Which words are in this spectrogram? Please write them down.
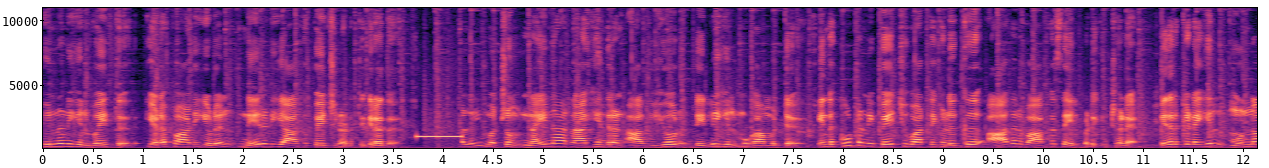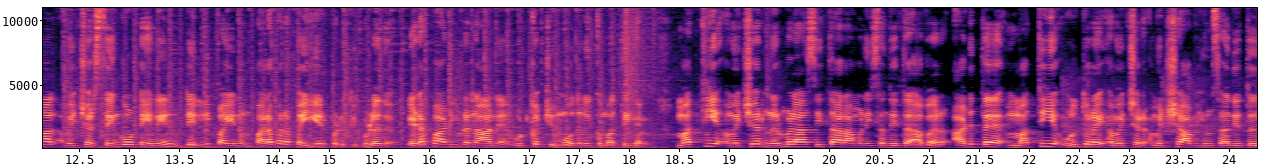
பின்னணியில் வைத்து எடப்பாடியுடன் நேரடியாக பேச்சு நடத்துகிறது. அலை மற்றும் நைனார் நாகேந்திரன் ஆகியோர் டெல்லியில் முகாமிட்டு இந்த கூட்டணி பேச்சுவார்த்தைகளுக்கு ஆதரவாக செயல்படுகின்றனர். இதற்கிடையில் முன்னாள் அமைச்சர் செங்கோட்டையனின் டெல்லி பயணம் பரபரப்பை ஏற்படுத்தியுள்ளது. எடப்பாடியுடனான உட்கட்சி மோதலுக்கு மத்தியில் மத்திய அமைச்சர் நிர்மலா சீதாராமனை சந்தித்த அவர் அடுத்த மத்திய உள்துறை அமைச்சர் அமித்ஷாவையும் சந்தித்து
